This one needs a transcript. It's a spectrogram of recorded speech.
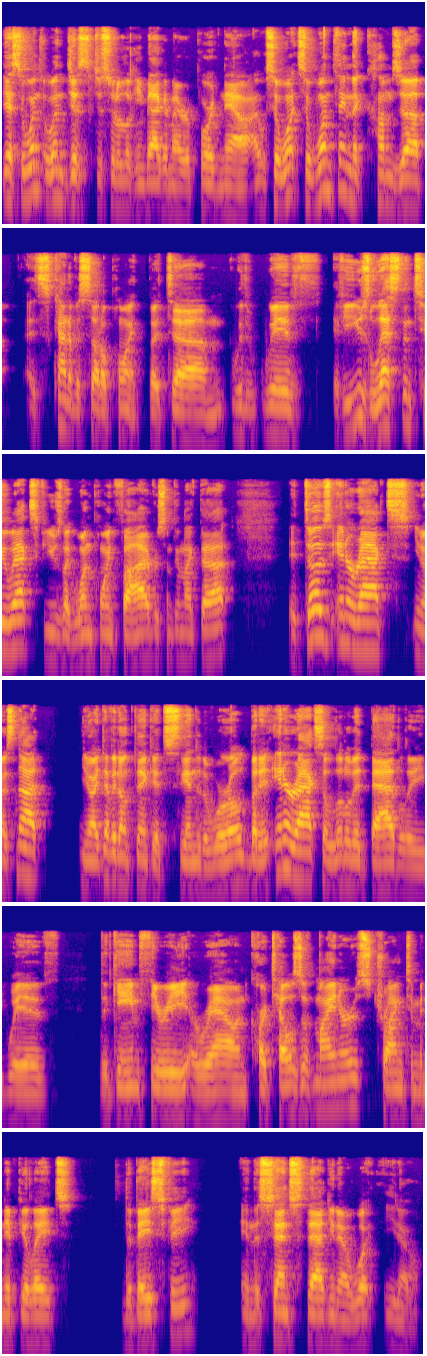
Yeah. So one, one just just sort of looking back at my report now. So one so one thing that comes up, it's kind of a subtle point, but um, with with if you use less than two x, if you use like one point five or something like that, it does interact. You know, it's not you know, I definitely don't think it's the end of the world, but it interacts a little bit badly with the game theory around cartels of miners trying to manipulate the base fee in the sense that, you know, what, you know,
